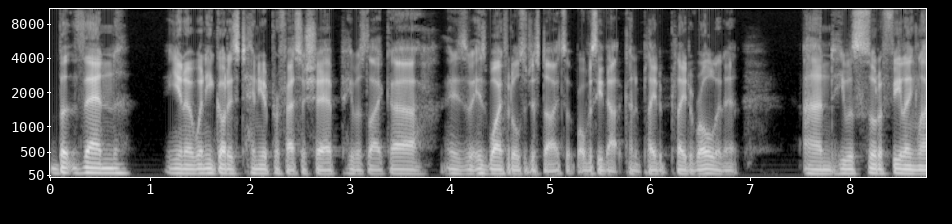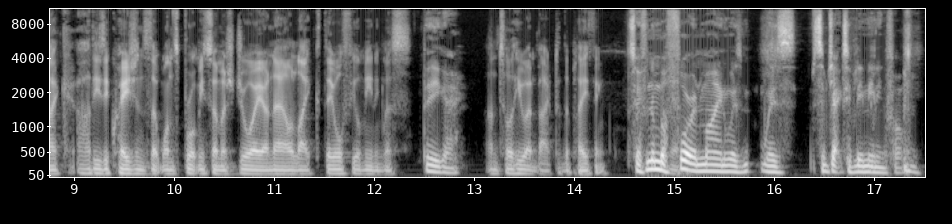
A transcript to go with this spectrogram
but then you know when he got his tenured professorship, he was like, uh, his his wife had also just died, so obviously that kind of played played a role in it. And he was sort of feeling like, oh, these equations that once brought me so much joy are now like they all feel meaningless. There you go. Until he went back to the plaything. So if number yeah. four in mine was was subjectively meaningful,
